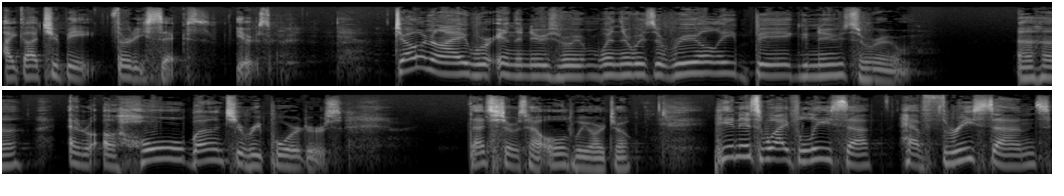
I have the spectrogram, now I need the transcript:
I got you beat, 36 years. Joe and I were in the newsroom when there was a really big newsroom. Uh huh. And a whole bunch of reporters. That shows how old we are, Joe. He and his wife, Lisa, have three sons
